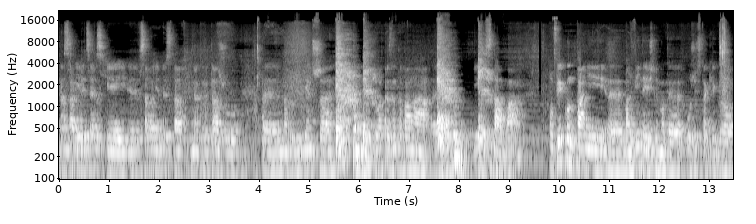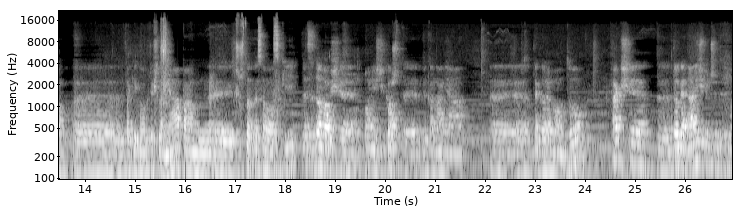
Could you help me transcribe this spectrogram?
na sali rycerskiej, w salonie wystaw i na korytarzu na drugim piętrze była prezentowana jej wystawa. Opiekun pani Malwiny, jeśli mogę użyć takiego, takiego określenia, pan e, Krzysztof Wesołowski, decydował się ponieść koszty wykonania e, tego remontu. Tak się e, dogadaliśmy, czy chyba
